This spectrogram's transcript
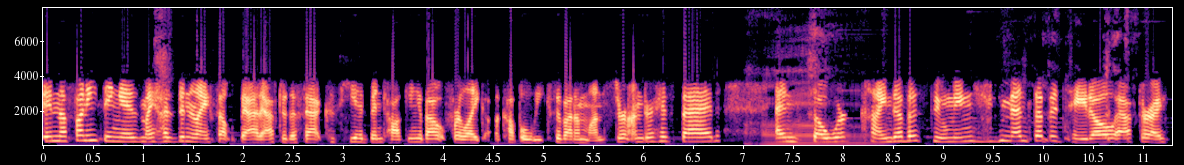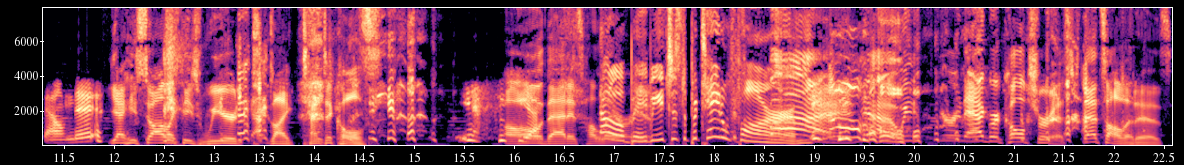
and the funny thing is, my husband and I felt bad after the fact because he had been talking about for like a couple weeks about a monster under his bed, and so we're oh. kind of assuming he meant the potato after I found it. Yeah, he saw like these weird like tentacles. Oh, yeah. that is hilarious. No, baby, it's just a potato farm. Fine. Yeah, we- you're an agriculturist. That's all it is.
